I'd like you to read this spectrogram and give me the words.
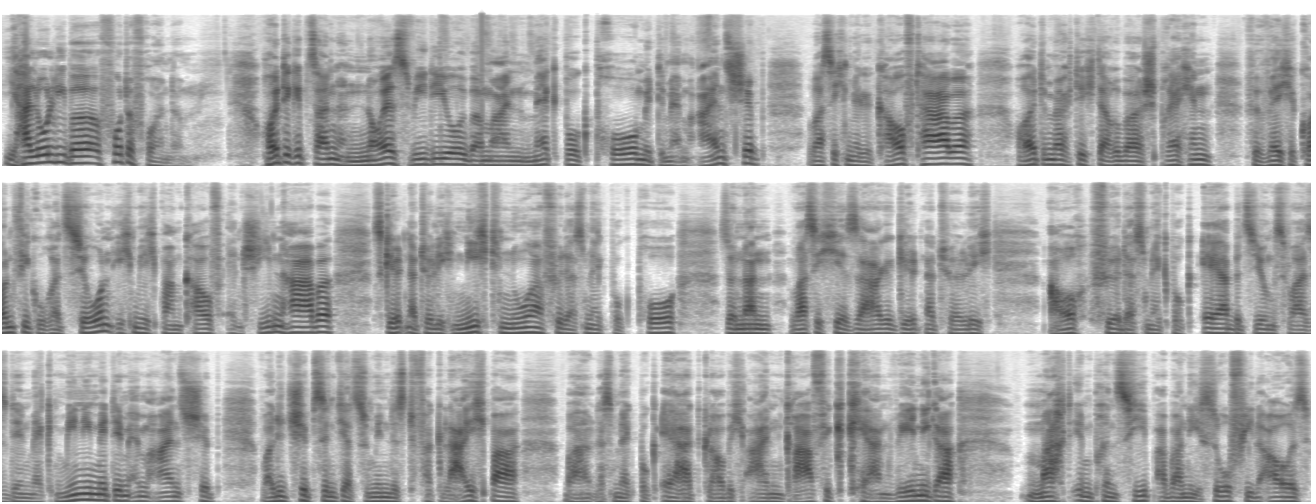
Ja, hallo liebe Fotofreunde. Heute gibt es ein neues Video über mein MacBook Pro mit dem M1-Chip, was ich mir gekauft habe. Heute möchte ich darüber sprechen, für welche Konfiguration ich mich beim Kauf entschieden habe. Es gilt natürlich nicht nur für das MacBook Pro, sondern was ich hier sage, gilt natürlich auch für das MacBook Air bzw. den Mac Mini mit dem M1-Chip, weil die Chips sind ja zumindest vergleichbar. Das MacBook Air hat, glaube ich, einen Grafikkern weniger, macht im Prinzip aber nicht so viel aus.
